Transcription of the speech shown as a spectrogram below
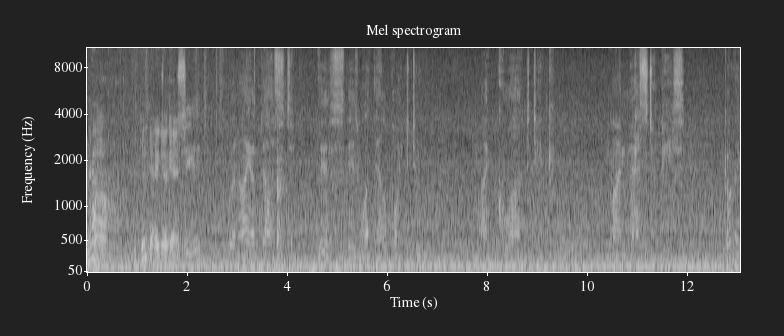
No. We do gotta go down. See it? When I am dust, this is what they'll point to. My quad tick. My masterpiece. Go ahead.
